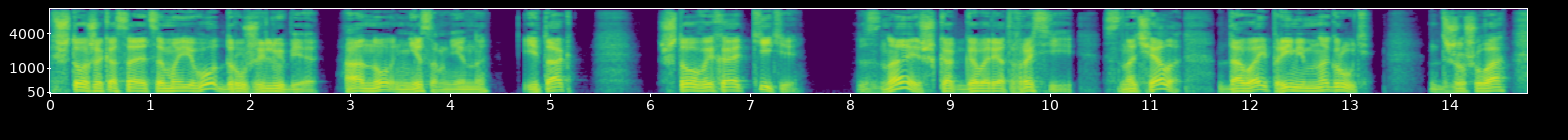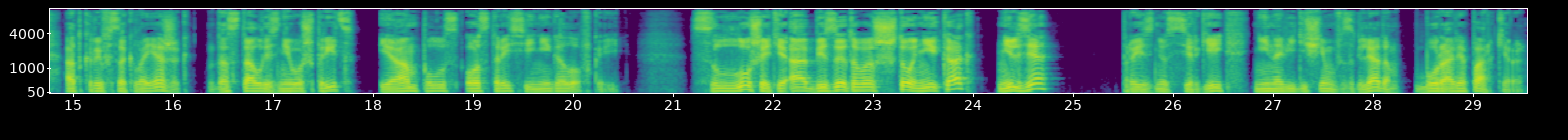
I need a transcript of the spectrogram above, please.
Что же касается моего дружелюбия, оно несомненно. Итак, что вы хотите? Знаешь, как говорят в России, сначала давай примем на грудь. Джошуа, открыв саквояжик, достал из него шприц и ампулу с острой синей головкой. «Слушайте, а без этого что, никак? Нельзя?» произнес Сергей ненавидящим взглядом, буравя Паркера.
